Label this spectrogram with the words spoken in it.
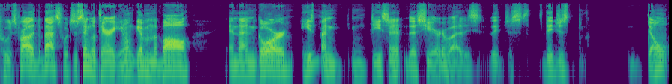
who's probably the best, which is Singletary. You don't give him the ball, and then Gore, he's been decent this year, but they just they just don't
